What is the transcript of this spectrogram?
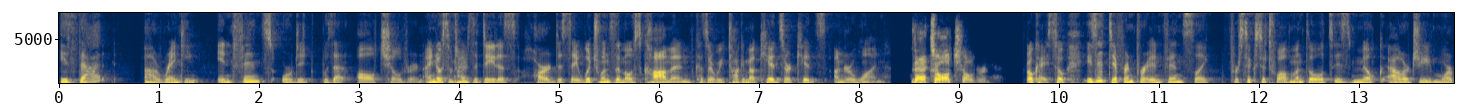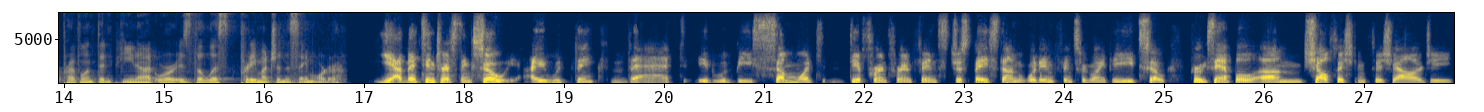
Is that uh, ranking infants or did was that all children? I know sometimes the data is hard to say which one's the most common because are we talking about kids or kids under one? That's all children. Okay, so is it different for infants? Like for six to 12 month olds, is milk allergy more prevalent than peanut, or is the list pretty much in the same order? Yeah, that's interesting. So I would think that it would be somewhat different for infants just based on what infants are going to eat. So, for example, um, shellfish and fish allergy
